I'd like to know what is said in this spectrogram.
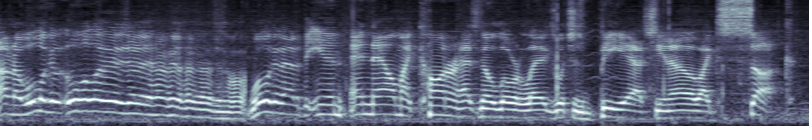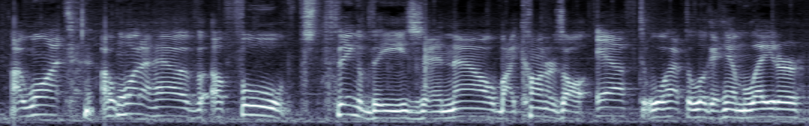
I don't know. We'll look at we'll look at, we'll look at that at the end. And now my Conor has no lower legs, which is BS, you know? Like, suck. I want I want to have a full thing of these, and now my Conor's all effed. We'll have to look at him later.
